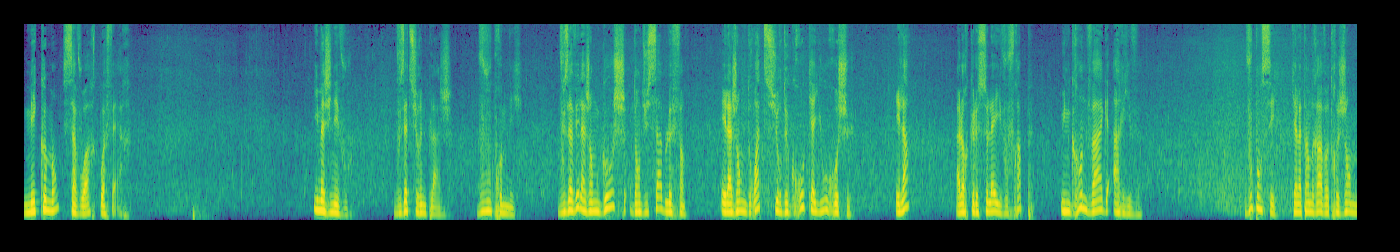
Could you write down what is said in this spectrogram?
Mais comment savoir quoi faire? Imaginez-vous, vous êtes sur une plage, vous vous promenez, vous avez la jambe gauche dans du sable fin et la jambe droite sur de gros cailloux rocheux. Et là, alors que le soleil vous frappe, une grande vague arrive. Vous pensez qu'elle atteindra votre jambe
